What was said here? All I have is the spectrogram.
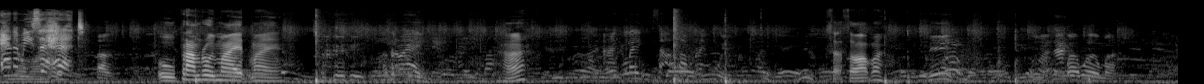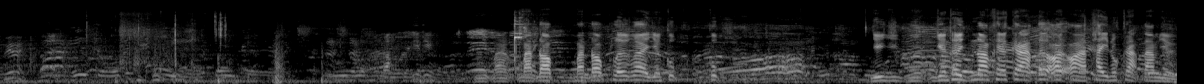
Enemies ahead. Ồ, pram rồi mai mai. Hả? Sợ sọp á. Đi. Bơ bơ mà. ង ហ៎ អាកន្លែងសាក់សពនេះមួយ សាក់សពហ៎ នេះបើបើមកដាក់ទៀតនេះ នេះបានបាន10បាន10ភ្លើងហើយយើងគប់គប់យើងយើងយើងធ្វើដំណត់គ្នាក្រាបទៅឲ្យឲ្យអាថៃនោះក្រាបតាមយើង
